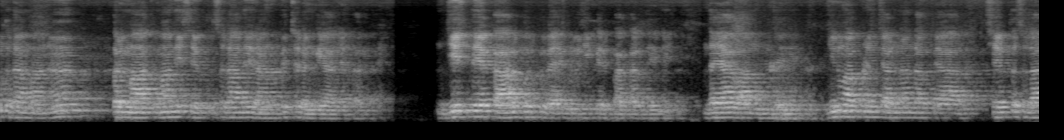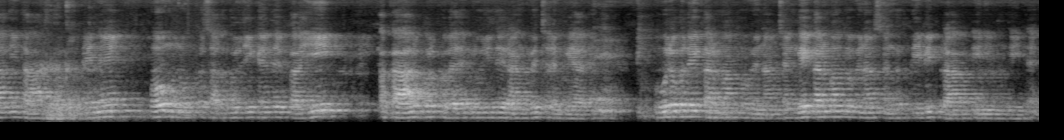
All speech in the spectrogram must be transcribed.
ਮਨੁੱਖ ਦਾ ਮਨ ਪਰਮਾਤਮਾ ਦੀ ਸਿਫਤ ਸਲਾਹ ਦੇ ਰੰਗ ਵਿੱਚ ਰੰਗਿਆ ਜਾਂਦਾ ਹੈ। ਜਿਸ ਤੇ ਅਕਾਲ ਪੁਰਖ ਵਾਹਿਗੁਰੂ ਜੀ ਕਿਰਪਾ ਕਰਦੇ ਨੇ, ਦਇਆਵਾਨ ਹੁੰਦੇ ਨੇ, ਜਿਹਨੂੰ ਆਪਣੇ ਚਰਨਾਂ ਦਾ ਪਿਆਰ, ਸਿਫਤ ਸਲਾਹ ਦੀ ਦਾਤ ਬਖਸ਼ਦੇ ਨੇ, ਉਹ ਮਨੁੱਖ ਸਤਿਗੁਰੂ ਜੀ ਕਹਿੰਦੇ, ਭਾਈ, ਅਕਾਲ ਪੁਰਖ ਵਾਹਿਗੁਰੂ ਜੀ ਦੇ ਰੰਗ ਵਿੱਚ ਰੰਗਿਆ ਜਾਂਦਾ ਪੂਰਬਲੇ ਕਰਮਾਂ ਤੋਂ ਬਿਨਾਂ, ਚੰਗੇ ਕਰਮਾਂ ਤੋਂ ਬਿਨਾਂ ਸੰਗਤ ਦੀ ਵੀ ਪ੍ਰਾਪਤੀ ਨਹੀਂ ਹੁੰਦੀ ਹੈ।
